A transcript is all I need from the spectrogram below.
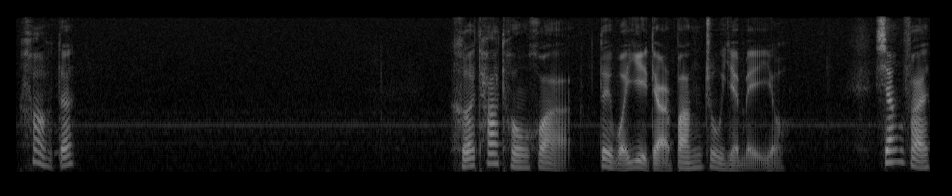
好的。和他通话对我一点帮助也没有。相反，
